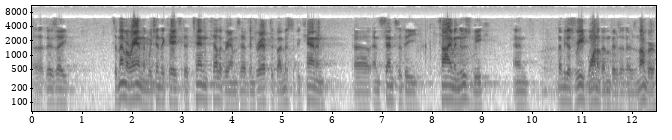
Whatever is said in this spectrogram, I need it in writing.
uh, there's a, it's a memorandum which indicates that 10 telegrams have been drafted by Mr. Buchanan uh, and sent to the Time and Newsweek. And let me just read one of them. There's a, there's a number.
